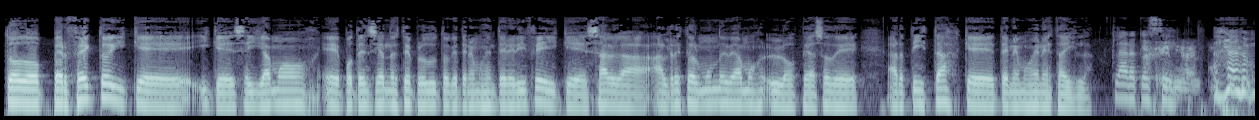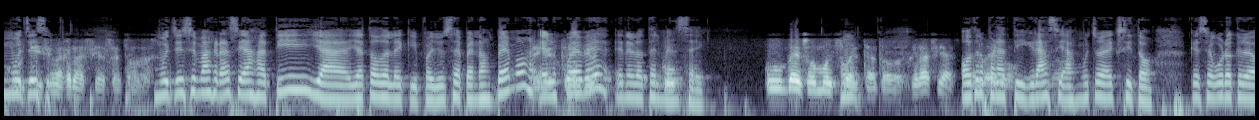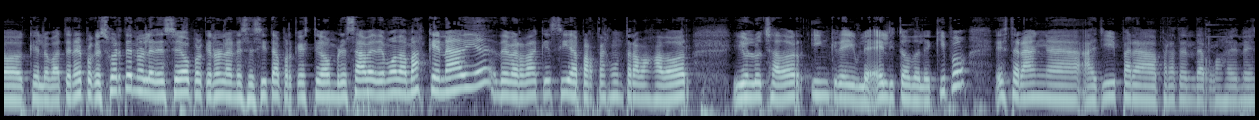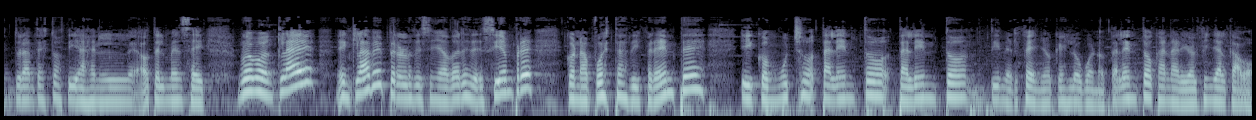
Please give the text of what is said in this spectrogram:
todo perfecto y que, y que sigamos eh, potenciando este producto que tenemos en Tenerife y que salga al resto del mundo y veamos los pedazos de artistas que tenemos en esta isla. Claro que sí. Muchísimas, gracias a todos. Muchísimas gracias a ti y a, todo el equipo, Giuseppe. Nos vemos el jueves en el Hotel Mensei. Un beso muy fuerte a todos. Gracias. Otro para ti, gracias. Mucho éxito, que seguro que lo, que lo va a tener. Porque suerte no le deseo porque no la necesita, porque este hombre sabe de moda más que nadie. De verdad que sí, aparte es un trabajador y un luchador increíble. Él y todo el equipo estarán eh, allí para, para atenderlos durante estos días en el Hotel Mensei. Nuevo en clave, en clave, pero los diseñadores de siempre, con apuestas diferentes y con mucho talento, talento dinerfeño, que es lo bueno, talento canario al fin y al cabo.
